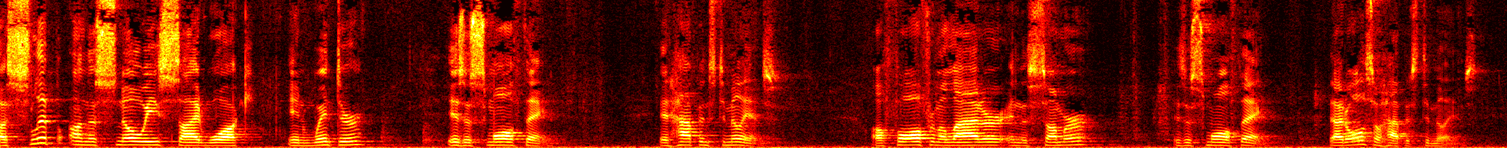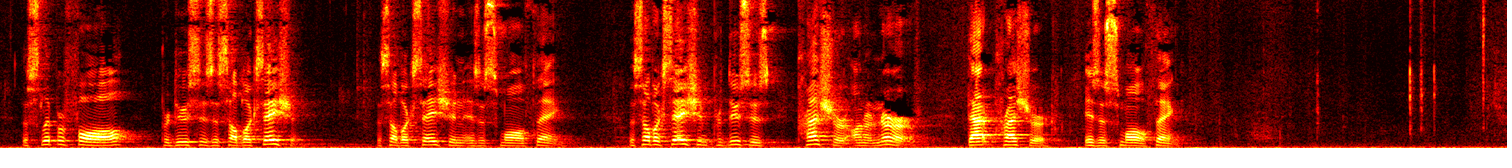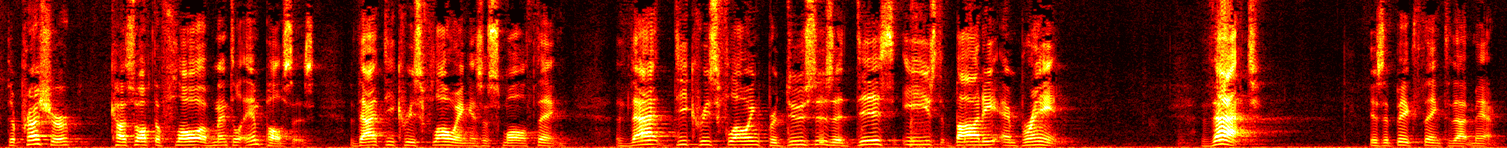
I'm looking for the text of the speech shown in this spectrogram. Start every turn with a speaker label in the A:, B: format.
A: A slip on the snowy sidewalk in winter is a small thing. It happens to millions. A fall from a ladder in the summer is a small thing. That also happens to millions. The slip or fall produces a subluxation. The subluxation is a small thing. The subluxation produces pressure on a nerve. That pressure is a small thing. The pressure cuts off the flow of mental impulses. That decreased flowing is a small thing. That decreased flowing produces a diseased body and brain. That is a big thing to that man.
